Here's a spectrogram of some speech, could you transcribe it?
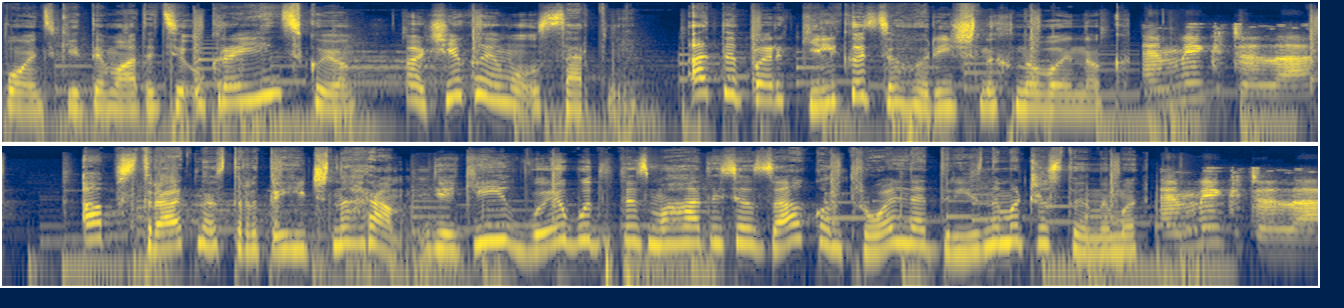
японській тематиці українською очікуємо у серпні. А тепер кілька цьогорічних новинок. Amygdala. Абстрактна стратегічна гра, в якій ви будете змагатися за контроль над різними частинами Amygdala.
